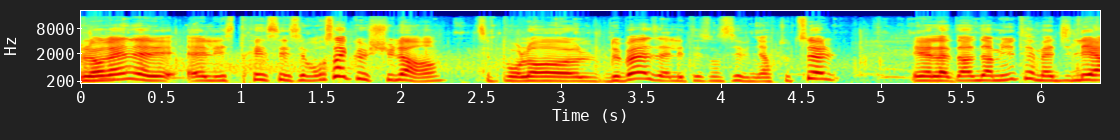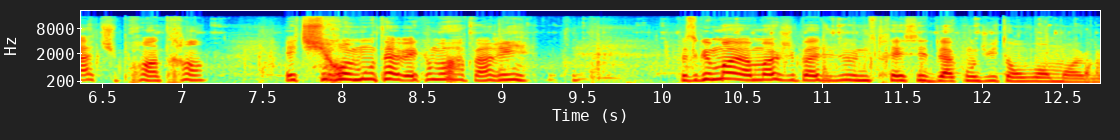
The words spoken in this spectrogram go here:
Lorraine, elle est, elle est stressée. C'est pour ça que je suis là. hein. C'est pour de base, elle était censée venir toute seule. Et à la dernière minute, elle m'a dit Léa, tu prends un train et tu remontes avec moi à Paris. Parce que moi, moi, je suis pas du tout une stressée de la conduite en vent. Moi, je...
